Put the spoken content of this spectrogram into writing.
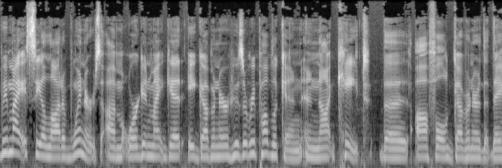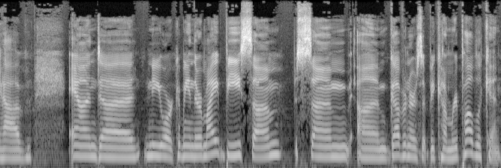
we might see a lot of winners. Um, Oregon might get a governor who's a Republican and not Kate, the awful governor that they have, and uh, New York. I mean, there might be some some um, governors that become Republican.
